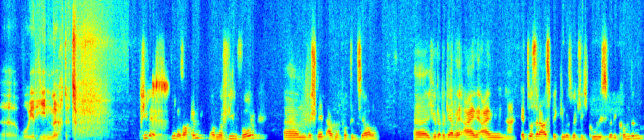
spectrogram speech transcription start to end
äh, wo ihr hin möchtet? Viele, viele Sachen, haben noch viel vor. Ähm, besteht auch noch Potenzial. Äh, ich würde aber gerne ein, ein, etwas rauspicken, was wirklich cool ist für die Kunden.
